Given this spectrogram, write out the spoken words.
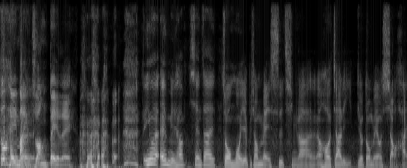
都可以买装备嘞，因为艾米她现在周末也比较没事情啦，然后家里又都没有小孩，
